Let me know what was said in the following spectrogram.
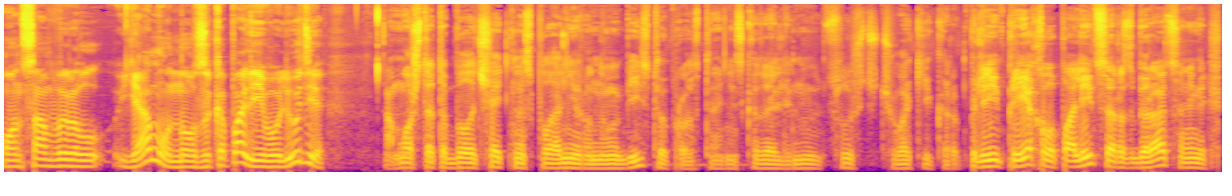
он сам вырыл яму, но закопали его люди. А может, это было тщательно спланированное убийство просто? Они сказали, ну, слушайте, чуваки, при- приехала полиция разбираться, они говорят,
